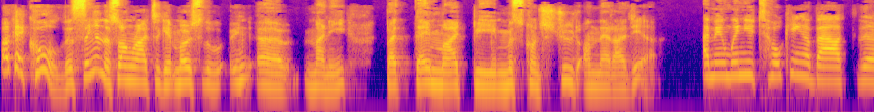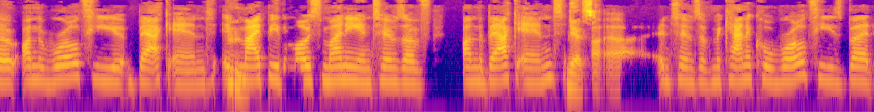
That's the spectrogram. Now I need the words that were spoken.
okay, cool. The singer and the songwriter get most of the uh, money, but they might be misconstrued on that idea. I mean, when you're talking about the, on the royalty back end, it mm. might be the most money in terms of on the back end. Yes. Uh, uh in terms of mechanical royalties, but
